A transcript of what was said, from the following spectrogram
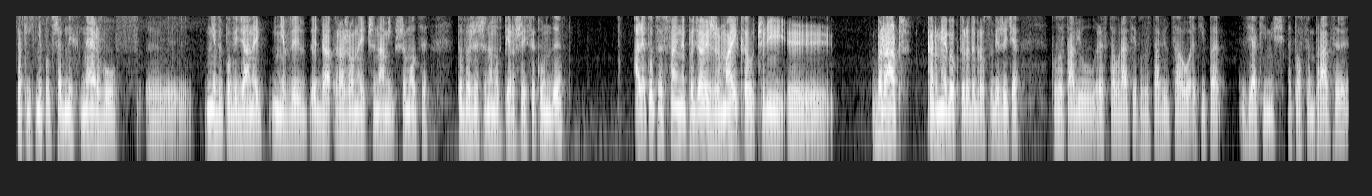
takich niepotrzebnych nerwów, yy, niewypowiedzianej niewyrażonej czynami przemocy towarzyszy nam od pierwszej sekundy. Ale to, co jest fajne, powiedziałeś, że Michael, czyli yy, brat Karmiego, który odebrał sobie życie, pozostawił restaurację, pozostawił całą ekipę z jakimś etosem pracy.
